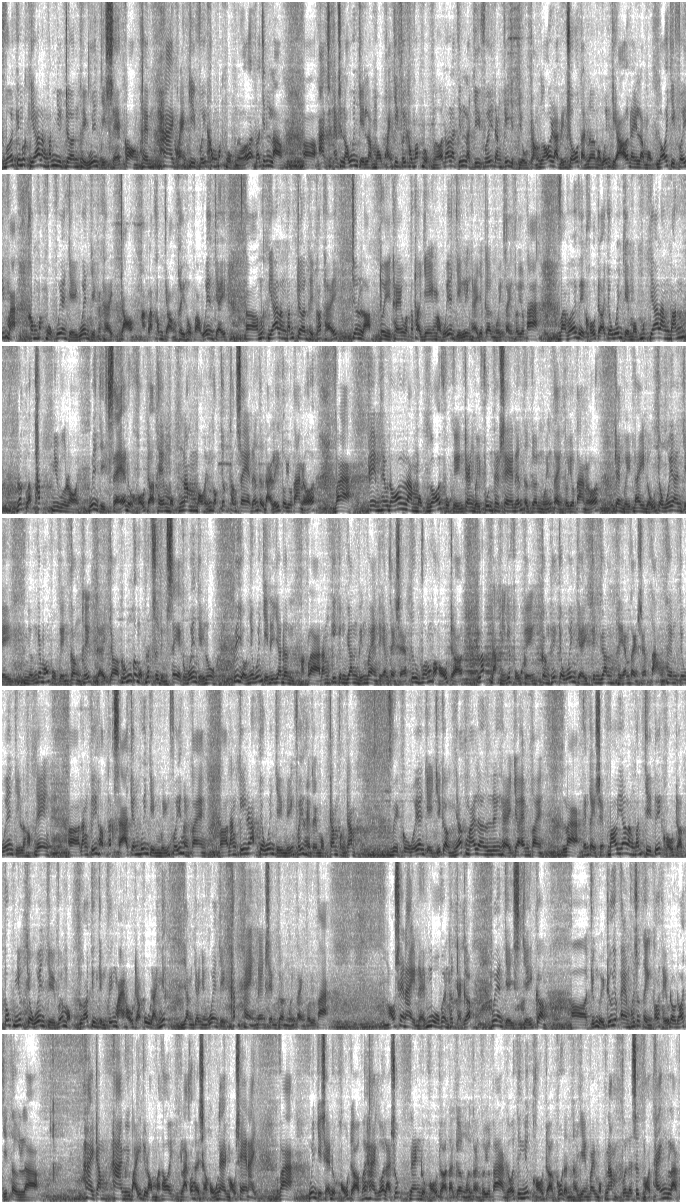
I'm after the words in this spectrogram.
với cái mức giá lăn bánh như trên thì quý anh chị sẽ còn thêm hai khoản chi phí không bắt buộc nữa. Đó chính là uh, à, em xin lỗi quý anh chị là một khoản chi phí không bắt buộc nữa. Đó là chính là chi phí đăng ký dịch vụ trọn gói ra biển số tại nơi mà quý anh chị ở. Đây là một gói chi phí mà không bắt buộc quý anh chị quý anh chị có thể chọn hoặc là không chọn tùy thuộc vào quý anh chị. À, mức giá lăn bánh trên thì có thể trên lệch tùy theo và cái thời gian mà quý anh chị liên hệ cho kênh Nguyễn Tiền Toyota. Và với việc hỗ trợ cho quý anh chị một mức giá lăn bánh rất là thấp như vừa rồi quý anh chị sẽ được hỗ trợ thêm một năm bảo hiểm vật chất thân xe đến từ đại lý Toyota nữa. Và kèm theo đó là một gói phụ kiện trang bị full theo xe đến từ kênh Nguyễn Tàng Toyota nữa. Trang bị đầy đủ cho quý anh chị những cái món phụ kiện cần thiết để cho đúng cái mục đích sử dụng xe của quý anh chị luôn. Ví dụ như quý anh chị đi gia đình hoặc là đăng ký kinh doanh biển vàng thì em Tàng sẽ tư vấn và hỗ trợ lắp đặt những cái phụ kiện cần thiết cho quý anh chị kinh doanh thì em Tàng sẽ tặng thêm cho quý anh chị là hộp đen à, đăng ký hợp tác xã cho anh quý anh chị miễn phí hoàn toàn à, đăng ký ráp cho quý anh chị miễn phí hoàn toàn 100% việc của quý anh chị chỉ cần nhấc máy lên liên hệ cho em Toàn là em Toàn sẽ báo giá lăn bánh chi tiết hỗ trợ tốt nhất cho quý anh chị với một gói chương trình khuyến mãi hỗ trợ ưu đãi nhất dành cho những quý anh chị khách hàng đang xem kênh Nguyễn Toàn Toyota. Mẫu xe này để mua với hình thức trả góp. Quý anh chị chỉ cần uh, chuẩn bị trước giúp em với số tiền tối thiểu đâu đó chỉ từ là 227 triệu đồng mà thôi là có thể sở hữu ngay mẫu xe này. Và quý anh chị sẽ được hỗ trợ với hai gói lãi suất đang được hỗ trợ tại kênh Nguyễn Toàn Toyota. Gói thứ nhất hỗ trợ cố định thời gian vay một năm với lãi suất mỗi tháng là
